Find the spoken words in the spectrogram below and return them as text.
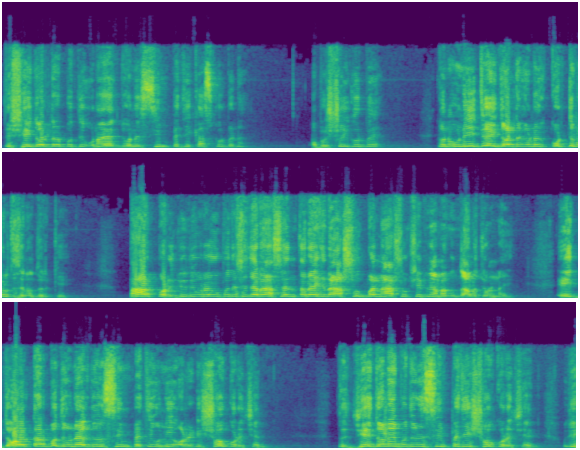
তো সেই দলটার প্রতি ওনার এক ধরনের সিম্পেথি কাজ করবে না? অবশ্যই করবে। কারণ উনি তো এই দলটাকে করতে বলতেছেন ওদেরকে। তারপরে যদি ওনার উপদেশে যারা আছেন, তারা এখানে আসুক বা না আসুক, সেটা নিয়ে আমার কিন্তু আলোচনা নাই। এই দলটার প্রতি উনি একজন সিম্পেথি উনি অলরেডি শো করেছেন। তো যে দলের প্রতি উনি সিম্পেথি শো করেছেন, যদি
